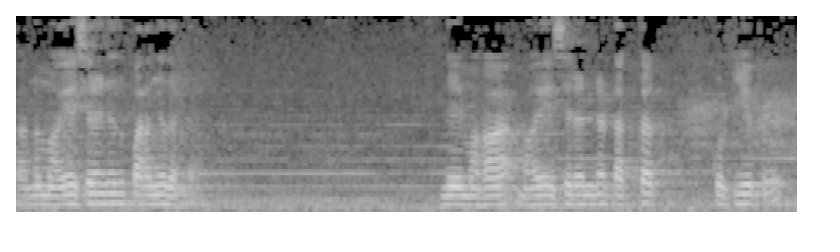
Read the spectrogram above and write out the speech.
കാരണം മഹേശ്വരൻ ഇത് പറഞ്ഞതല്ല. പിന്നെ മഹാ മഹേശ്വരന്റെ ഡക്ക കൊട്ടിയപ്പോ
